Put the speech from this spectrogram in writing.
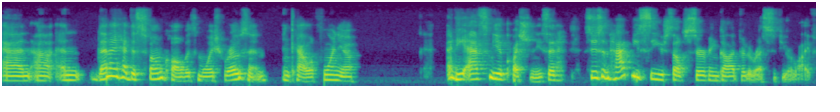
And uh, and then I had this phone call with Moishe Rosen in California, and he asked me a question. He said, "Susan, how do you see yourself serving God for the rest of your life?"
